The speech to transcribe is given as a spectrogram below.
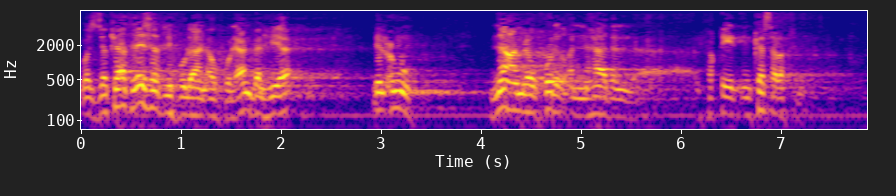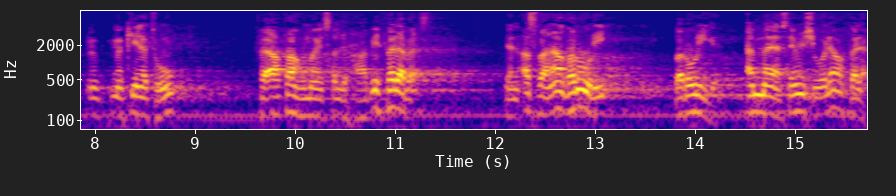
والزكاة ليست لفلان أو فلان بل هي للعموم. نعم لو فرض أن هذا الفقير انكسرت ماكينته فأعطاه ما يصلحها به فلا بأس. لأن أصبح الآن ضروري. ضروريا أما سينشئ له فلا.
